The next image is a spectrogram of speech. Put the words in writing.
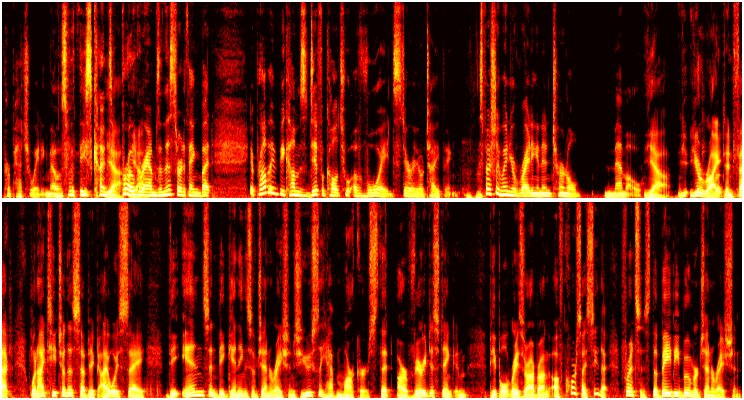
perpetuating those with these kinds yeah, of programs and this sort of thing, but it probably becomes difficult to avoid stereotyping, mm-hmm. especially when you're writing an internal memo. Yeah, you're right. In fact, when I teach on this subject, I always say the ends and beginnings of generations usually have markers that are very distinct, and people raise their eyebrow. Of course, I see that. For instance, the baby boomer generation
